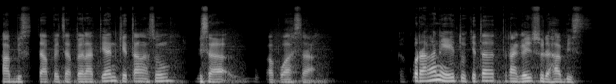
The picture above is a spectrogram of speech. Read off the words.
Habis capek-capek latihan kita langsung bisa buka puasa. Kekurangannya itu kita tenaganya sudah habis.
